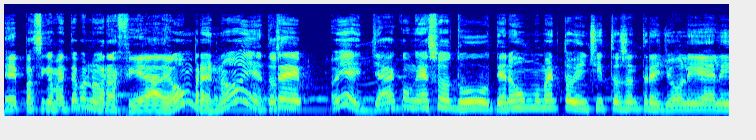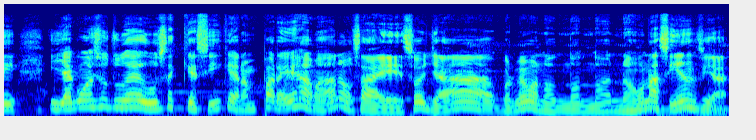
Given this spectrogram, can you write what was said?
es básicamente pornografía de hombres, ¿no? Y entonces, oye, ya con eso tú tienes un momento bien chistoso entre Joel y Ellie. Y ya con eso tú deduces que sí, que eran pareja, mano. O sea, eso ya, volvemos, no, no, no, no es una ciencia.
